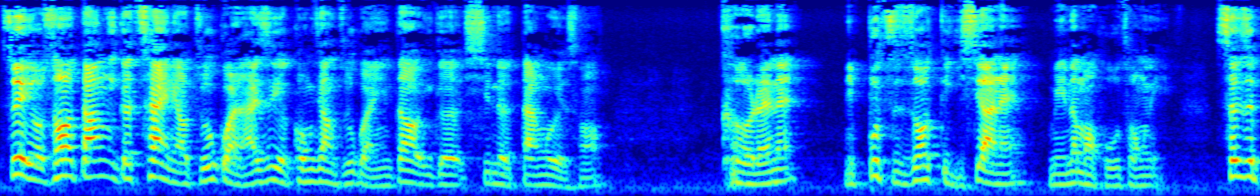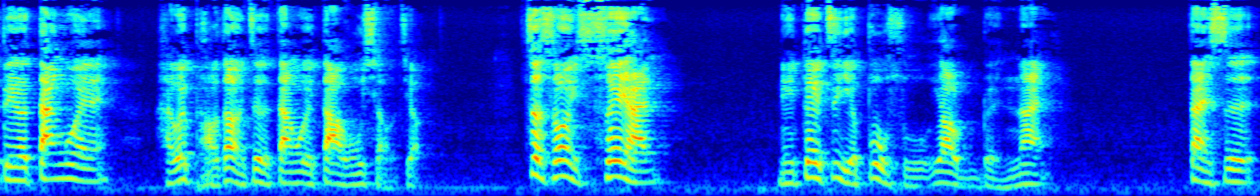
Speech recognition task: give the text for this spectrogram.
所以有时候当一个菜鸟主管还是一个空降主管，你到一个新的单位的时候，可能呢，你不只说底下呢没那么服从你，甚至别的单位呢还会跑到你这个单位大呼小叫。这时候你虽然你对自己的部署要忍耐，但是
